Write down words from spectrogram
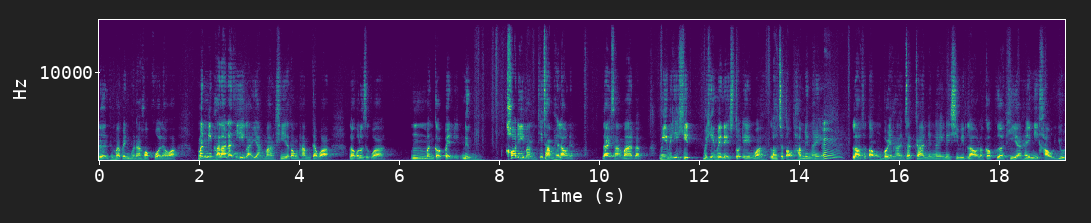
เดินขึ้นมาเป็นหัวหน้าครอบครัวแล้วอะมันมีภาระหน้าที่อีกหลายอย่างมากที่จะต้องทำแต่ว่าเราก็รู้สึกว่า อืมมันก็เป็นอีกหนึ่งข้อดีมั้งที่ทำให้เราเนี่ยได้สามารถแบบมีวิธีคิด วิธี manage ตัวเองว่าเราจะต้องทำยังไงอืมเราจะต้องบริหารจัดการยังไงในชีวิตเรา แล้วก็เพื่อที่จะให้มีเขาอยู่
